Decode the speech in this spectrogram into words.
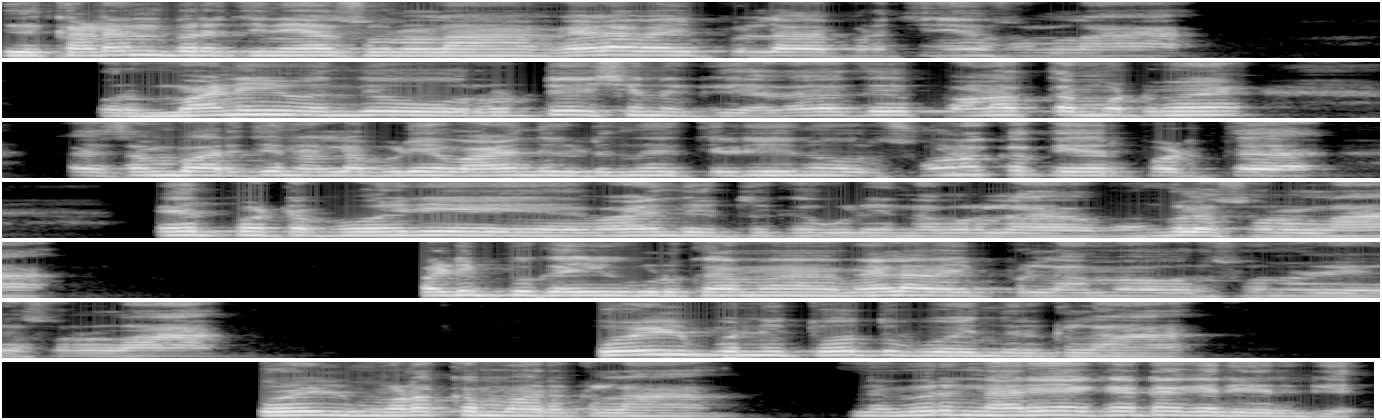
இது கடன் பிரச்சனையாக சொல்லலாம். வேலை வாய்ப்பு இல்லாத பிரச்சனையாக சொல்லலாம். ஒரு மணி வந்து ஒரு ரொட்டேஷனுக்கு அதாவது பணத்தை மட்டுமே சம்பாரித்து நல்லபடியாக வாழ்ந்துக்கிட்டு இருந்து திடீர்னு ஒரு சுணக்கத்தை ஏற்படுத்த ஏற்பட்ட போய் வாழ்ந்துகிட்டு இருக்கக்கூடிய நபர்களை உங்களை சொல்லலாம். படிப்பு கை கொடுக்காம வேலை வாய்ப்பு இல்லாமல் ஒரு சூழ்நிலையில சொல்லலாம். தொழில் பண்ணி தோத்து போயிருந்துருக்கலாம். தொழில் முடக்கமாக இருக்கலாம். இந்த மாதிரி நிறைய கேட்டகரி இருக்குது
